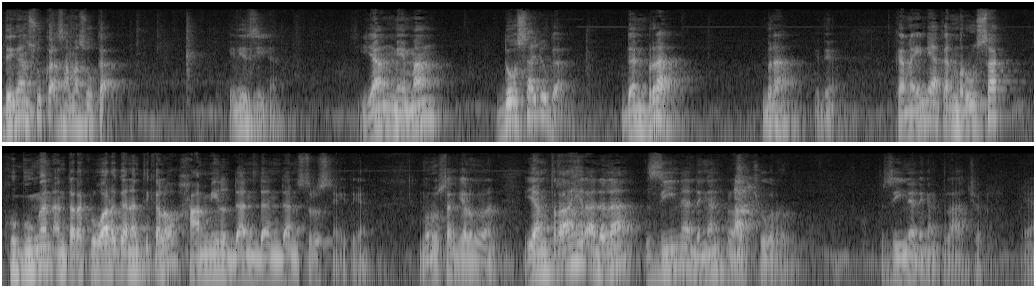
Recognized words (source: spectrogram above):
dengan suka sama suka. Ini zina. Yang memang dosa juga dan berat. Berat gitu ya. Karena ini akan merusak hubungan antara keluarga nanti kalau hamil dan dan dan seterusnya gitu kan. Merusak jalur. Yang terakhir adalah zina dengan pelacur. Zina dengan pelacur, ya.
